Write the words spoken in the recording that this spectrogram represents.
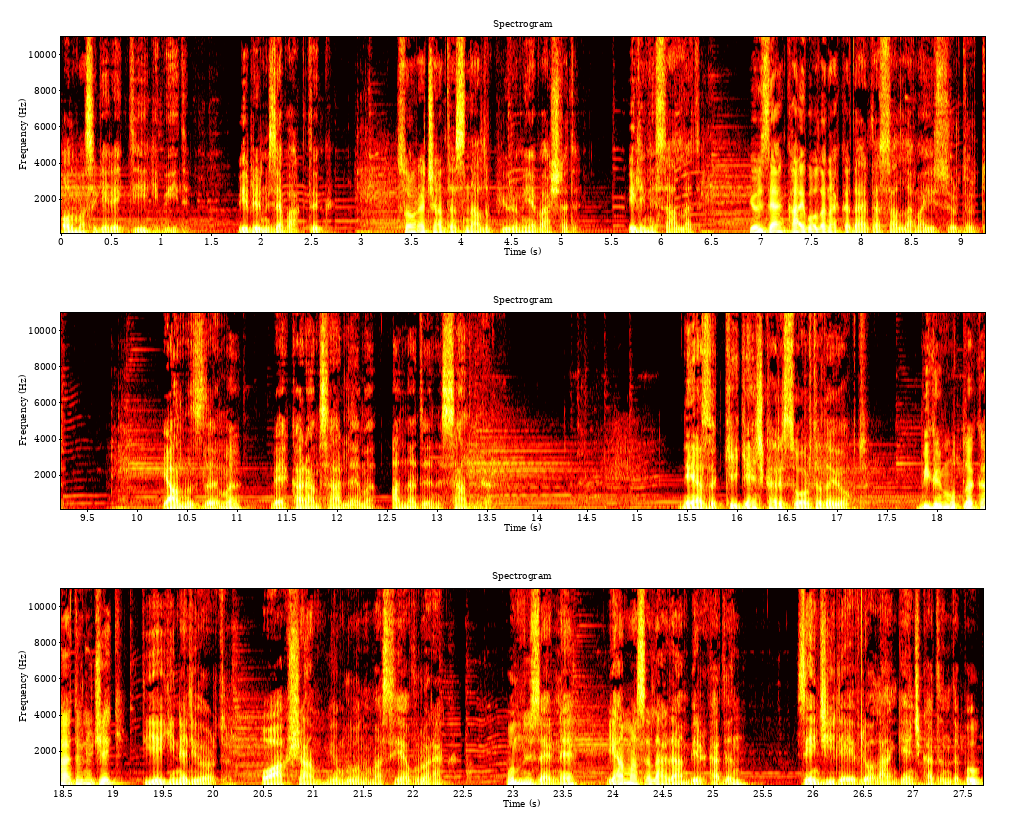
olması gerektiği gibiydi. Birbirimize baktık. Sonra çantasını alıp yürümeye başladı. Elini salladı. Gözden kaybolana kadar da sallamayı sürdürdü. Yalnızlığımı ve karamsarlığımı anladığını sanmıyorum. Ne yazık ki genç karısı ortada yoktu. Bir gün mutlaka dönecek diye yineliyordu. O akşam yumruğunu masaya vurarak. Bunun üzerine yan masalardan bir kadın, zenciyle evli olan genç kadındı bu,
